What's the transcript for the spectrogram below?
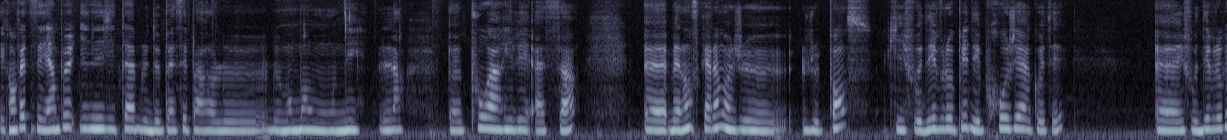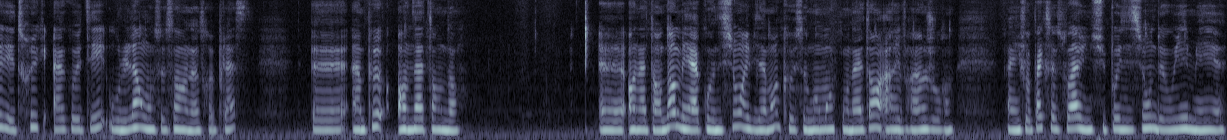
et qu'en fait c'est un peu inévitable de passer par le, moment où on est là euh, pour arriver à ça, euh, ben dans ce cas-là, moi je, je pense qu'il faut développer des projets à côté. Euh, il faut développer des trucs à côté où là on se sent à notre place, un peu en attendant. En attendant, mais à condition évidemment que ce moment qu'on attend arrivera un jour. Hein. Enfin, il ne faut pas que ce soit une supposition de oui, mais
